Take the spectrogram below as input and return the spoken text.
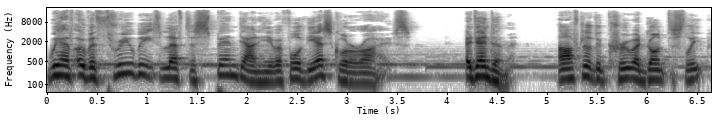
we have over three weeks left to spend down here before the escort arrives. Addendum After the crew had gone to sleep,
